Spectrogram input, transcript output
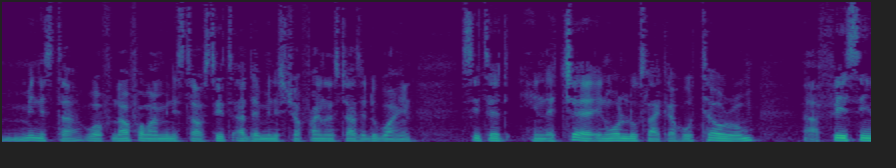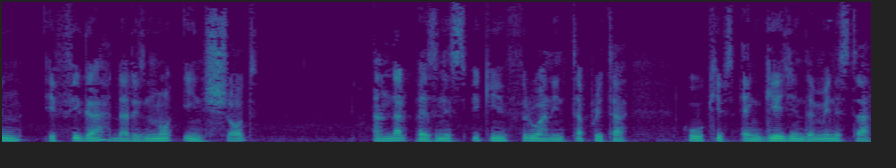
minister, well, now former minister of state at the Ministry of Finance, Charles Adu Boahen, seated in a chair in what looks like a hotel room, uh, facing a figure that is not in shot, and that person is speaking through an interpreter who keeps engaging the minister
